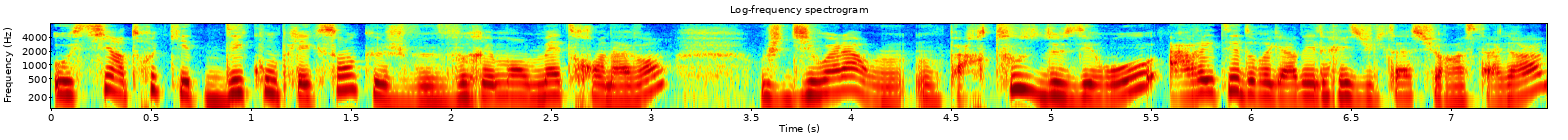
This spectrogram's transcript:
aussi un truc qui est décomplexant que je veux vraiment mettre en avant, où je dis voilà, on, part tous de zéro, arrêtez de regarder le résultat sur Instagram.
